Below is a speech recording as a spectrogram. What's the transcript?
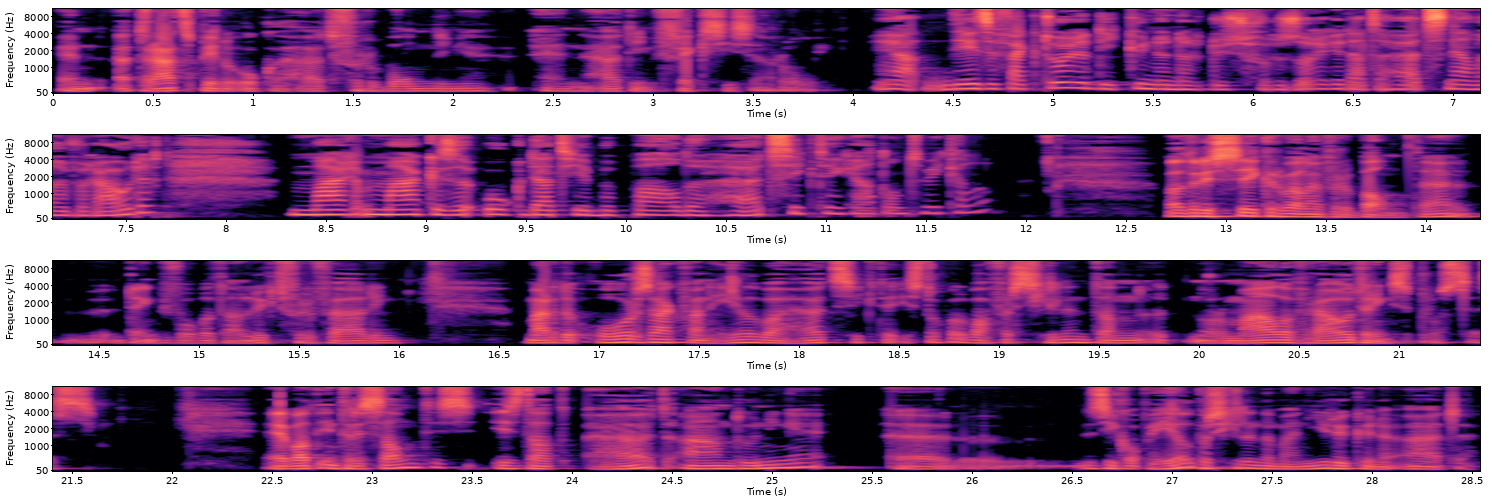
En uiteraard spelen ook huidverwondingen en huidinfecties een rol. Ja, deze factoren die kunnen er dus voor zorgen dat de huid sneller veroudert. Maar maken ze ook dat je bepaalde huidziekten gaat ontwikkelen? Wel, er is zeker wel een verband. Hè. Denk bijvoorbeeld aan luchtvervuiling. Maar de oorzaak van heel wat huidziekten is toch wel wat verschillend dan het normale verouderingsproces. En wat interessant is, is dat huidaandoeningen uh, zich op heel verschillende manieren kunnen uiten.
